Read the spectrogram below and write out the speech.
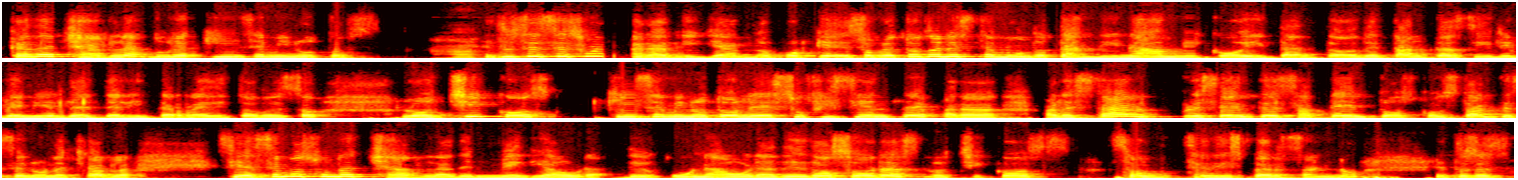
cada charla dura 15 minutos. Entonces es una maravilla, ¿no? Porque sobre todo en este mundo tan dinámico y tanto de tantas ir y venir del internet y todo eso, los chicos 15 minutos les es suficiente para, para estar presentes, atentos, constantes en una charla. Si hacemos una charla de media hora, de una hora, de dos horas, los chicos son, se dispersan, ¿no? Entonces,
